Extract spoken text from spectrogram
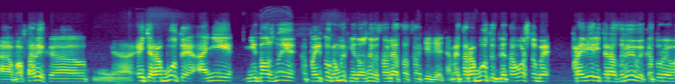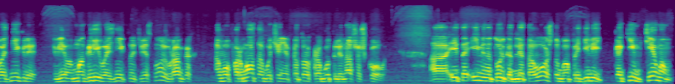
А, во-вторых, э, э, эти работы, они не должны, по итогам их не должны выставляться оценки детям. Это работы для того, чтобы проверить разрывы, которые возникли, могли возникнуть весной в рамках того формата обучения, в которых работали наши школы. А, это именно только для того, чтобы определить, каким темам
